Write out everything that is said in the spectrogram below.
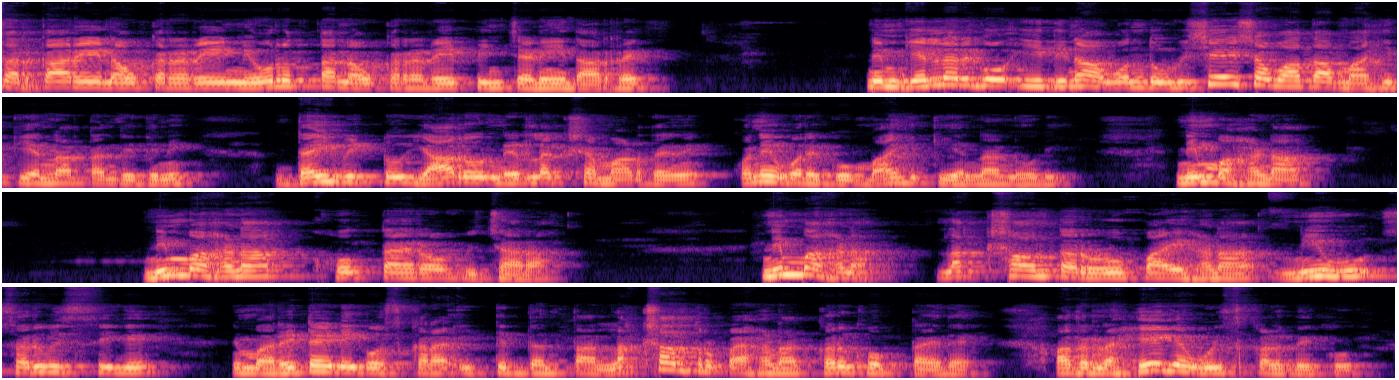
ಸರ್ಕಾರಿ ನೌಕರರೇ, ನಿವೃತ್ತ ನೌಕರರೇ, ಪಿಂಚಣಿದಾರರೇ, ನಿಮಗೆಲ್ಲರಿಗೂ ಈ ದಿನ ಒಂದು ವಿಶೇಷವಾದ ಮಾಹಿತಿಯನ್ನು ತಂದಿದ್ದೀನಿ. ದಯವಿಟ್ಟು ಯಾರೂ ನಿರ್ಲಕ್ಷ್ಯ ಮಾಡದೇ ಕೊನೆವರೆಗೂ ಮಾಹಿತಿಯನ್ನು ನೋಡಿ. ನಿಮ್ಮ ಹಣ ನಿಮ್ಮ ಹಣ ಹೋಗ್ತಾ ಇರೋ ವಿಚಾರ. ನಿಮ್ಮ ಹಣ, ಲಕ್ಷಾಂತರ ರೂಪಾಯಿ ಹಣ ನೀವು ಸರ್ವಿಸ್ಸಿಗೆ ನಿಮ್ಮ ರಿಟೈರ್ಡಿಗೋಸ್ಕರ ಇಟ್ಟಿದ್ದಂಥ ಲಕ್ಷಾಂತರ ರೂಪಾಯಿ ಹಣ ಕರಗಿ ಹೋಗ್ತಾ ಇದೆ. ಅದನ್ನು ಹೇಗೆ ಉಳಿಸ್ಕೊಳ್ಬೇಕು?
